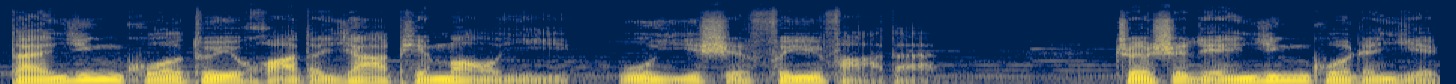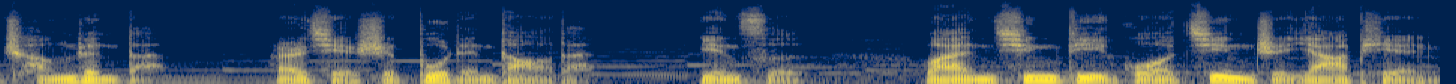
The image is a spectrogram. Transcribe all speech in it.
但英国对华的鸦片贸易无疑是非法的，这是连英国人也承认的，而且是不人道的。因此，晚清帝国禁止鸦片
